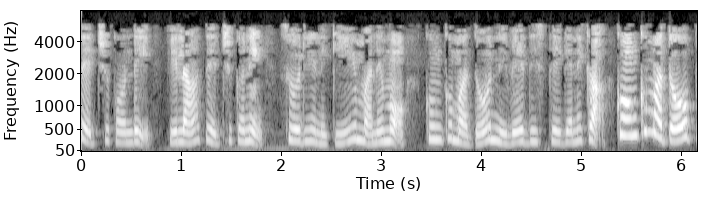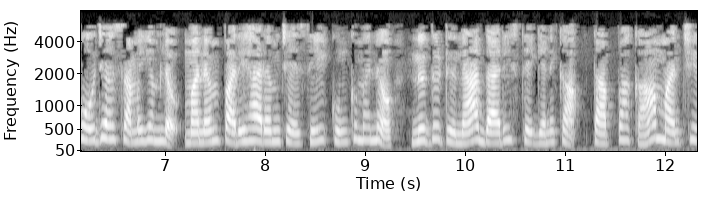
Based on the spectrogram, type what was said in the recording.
తెచ్చుకోండి. ఇలా తెచ్చుకొని సూర్యునికి మనము కుంకుమతో నివేదిస్తే గనక కుంకుమతో పూజా సమయంలో మనం పరిహారం చేసి కుంకుమను నుదుటున ధరిస్తే గనక తప్పక మంచి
